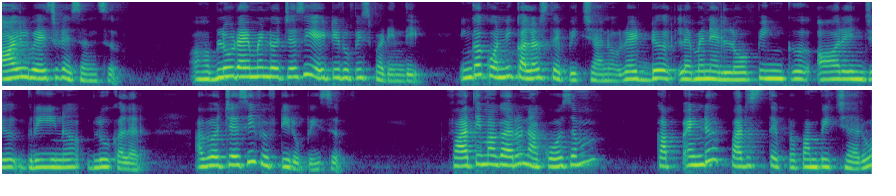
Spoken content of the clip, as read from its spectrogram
Oil based essence. Blue Diamond వచ్చేసి ఎయిటీ రూపీస్ పడింది. ఇంకా కొన్ని కలర్స్ తెప్పించాను. Red lemon yellow pink orange green blue colour. అవి వచ్చేసి ఫిఫ్టీ రూపీస్. ఫాతిమా గారు నా కోసం కప్ అండ్ పర్స్ తెప్ప పంపించారు.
